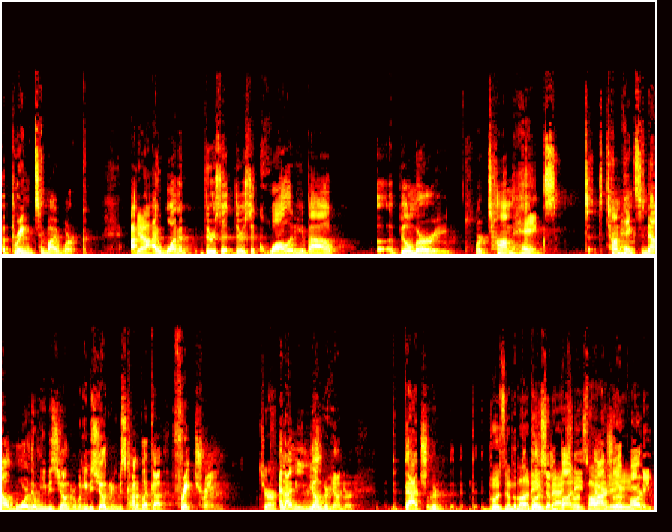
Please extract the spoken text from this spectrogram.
uh, bring to my work. I, Yeah. I want to. There's a there's a quality about uh, Bill Murray or Tom Hanks. T- Tom Hanks now more than when he was younger. When he was younger, he was kind of like a freight train, Sure. and I mean younger, younger. Bachelor, bosom buddies, bosom bachelor buddies, party, bachelor party,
